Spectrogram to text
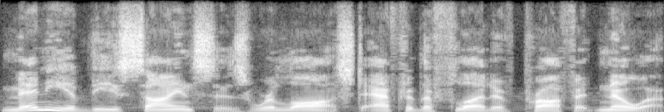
Many of these sciences were lost after the flood of Prophet Noah.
